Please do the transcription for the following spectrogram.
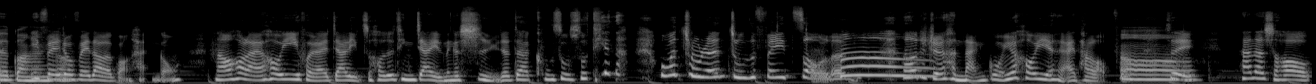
对，广一飞就飞到了广寒宫。然后后来后羿回来家里之后，就听家里的那个侍女在对他哭诉说：“天哪，我们主人主子飞走了。”然后就觉得很难过，因为后羿也很爱他老婆，所以他那时候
